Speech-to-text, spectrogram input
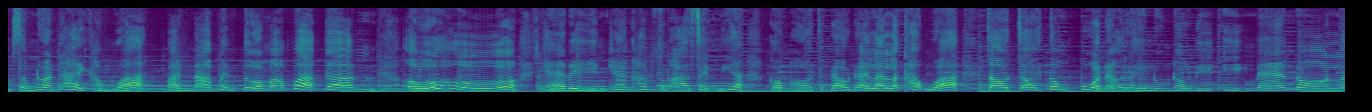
ำสำนวนไทยคำว่าปั้นน้ำเป็นตัวมาฝากกัน โอ้โห แค่ได้ยินแค่คำสุภาษิตเนี่ย ก็พอจะเดาได้แล้วล่ะค่ะว่า เจ้าจ้อยต้องป่วนอะไรลุงทองดีอีกแน่นอนเลย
